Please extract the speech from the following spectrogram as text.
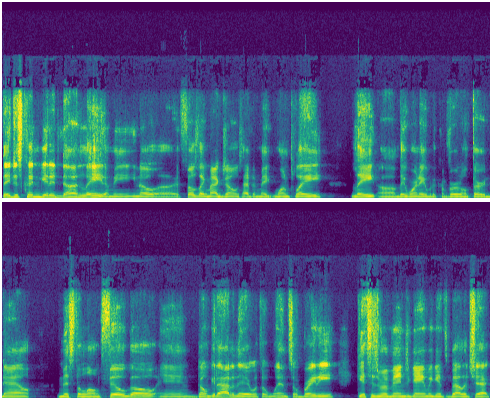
they just couldn't get it done late. I mean, you know, uh, it feels like Mac Jones had to make one play late. Um, they weren't able to convert on third down missed a long field goal, and don't get out of there with a win. So Brady gets his revenge game against Belichick.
